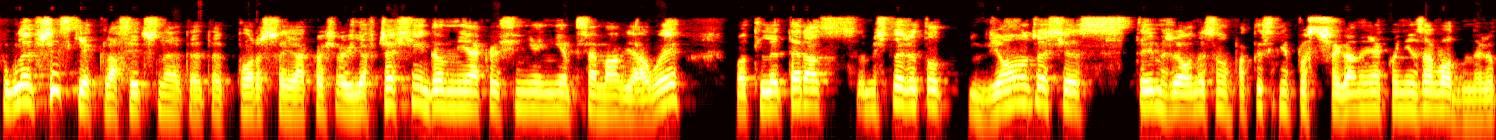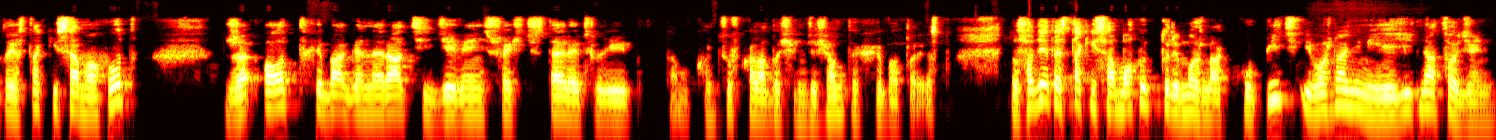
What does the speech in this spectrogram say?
w ogóle wszystkie klasyczne te, te Porsche jakoś, o ile wcześniej do mnie jakoś nie, nie przemawiały, o tyle teraz myślę, że to wiąże się z tym, że one są faktycznie postrzegane jako niezawodne, że to jest taki samochód, że od chyba generacji 964, czyli tam końcówka lat 80. chyba to jest. W zasadzie to jest taki samochód, który można kupić i można nim jeździć na co dzień.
